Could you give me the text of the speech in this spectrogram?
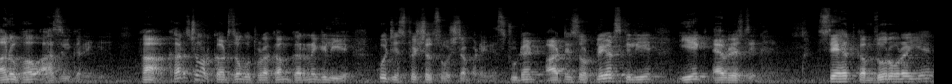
अनुभव हासिल करेंगे। हाँ खर्चों और कर्जों को थोड़ा कम करने के लिए कुछ स्पेशल सोचना पड़ेगा। स्टूडेंट आर्टिस्ट और प्लेयर्स के लिए ये एक एवरेज दिन है। सेहत कमज़ोर हो रही है,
